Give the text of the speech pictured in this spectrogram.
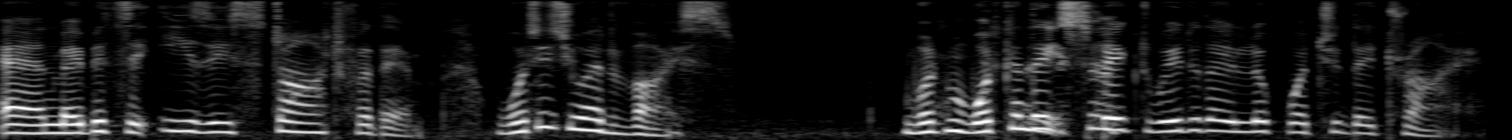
and maybe it's an easy start for them. What is your advice? What what can they expect? Where do they look? What should they try?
